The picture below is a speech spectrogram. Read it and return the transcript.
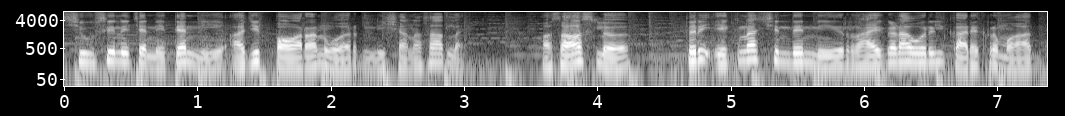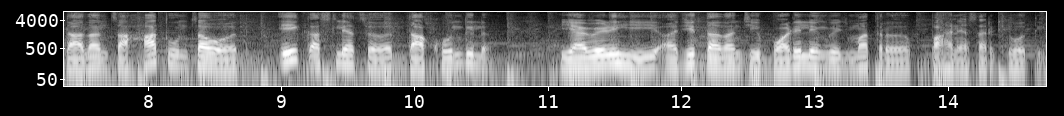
शिवसेनेच्या नेत्यांनी अजित पवारांवर निशाणा साधलाय. असं असलं तरी एकनाथ शिंदेंनी रायगडावरील कार्यक्रमात दादांचा हात उंचावत एक असल्याचं दाखवून दिलं. यावेळीही अजितदादांची बॉडी लँग्वेज मात्र पाहण्यासारखी होती.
